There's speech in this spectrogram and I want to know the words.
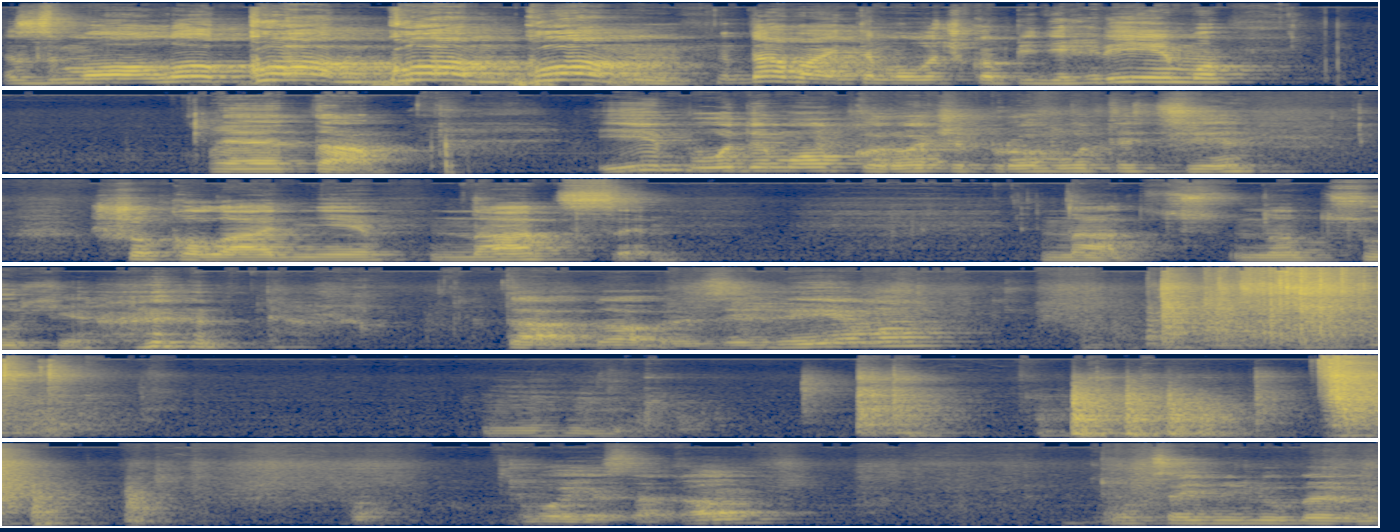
З молоком! Ком! Ком! Давайте молочко підігріємо. Е, так. І будемо, коротше, пробувати ці шоколадні наци. Нац, нацухи. так, добре, зігріємо. Мгм. Ой, є стакан. Оцей мій любимий.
